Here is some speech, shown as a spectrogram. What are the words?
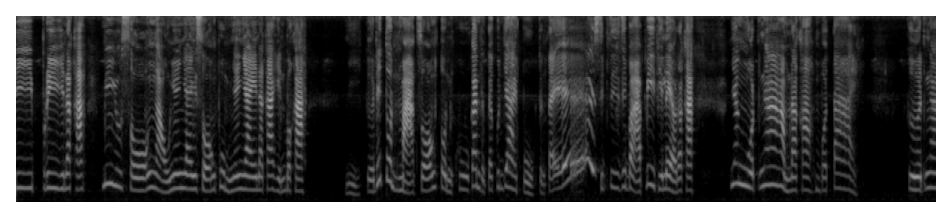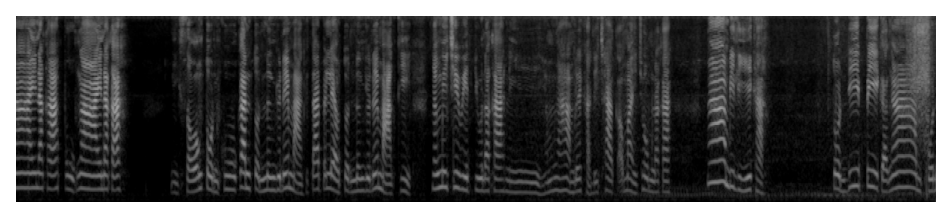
ดีปรีนะคะ มีอยู่สองเหงาใหญ่ๆสองพุ่มใหญ่ๆนะคะ เห็นบ่คะ นี่เกิดได้ต้นหมากสองต้นคูกันตั้งแต่คุณยายปลูกตั้งแต่สิบสี่สิบาปีที่แล้วนะคะ ยังงดงามนะคะบ่ตายเกิดง่ายนะคะ ปลูกง่ายนะคะนี่สองต้นคูกันต้นหนึ่งอยู่ในหมากที่ใตายไปแล้วต้นหนึ่งอยู่ในหมากที่ ยังมีชีวิตอยู่นะคะ นี่งามเลยค่ะดิชาก็เอามาให้ชมนะคะงามบิลีค่ะต้นดีปีกับงามผล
